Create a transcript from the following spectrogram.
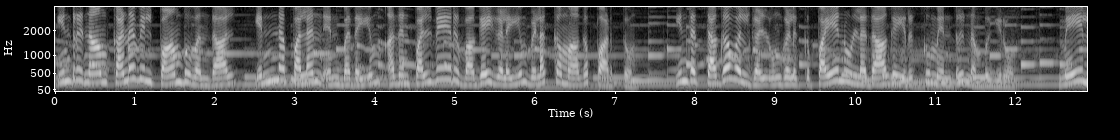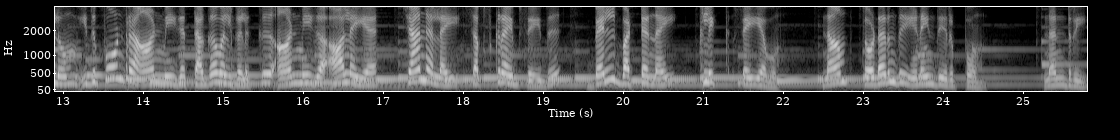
இன்று நாம் கனவில் பாம்பு வந்தால் என்ன பலன் என்பதையும் அதன் பல்வேறு வகைகளையும் விளக்கமாக பார்த்தோம். இந்த தகவல்கள் உங்களுக்கு பயனுள்ளதாக இருக்கும் என்று நம்புகிறோம். மேலும் இது போன்ற ஆன்மீக தகவல்களுக்கு ஆன்மீக ஆலய சேனலை சப்ஸ்கிரைப் செய்து பெல் பட்டனை கிளிக் செய்யவும். நாம் தொடர்ந்து இணைந்து இருப்போம் நன்றி.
